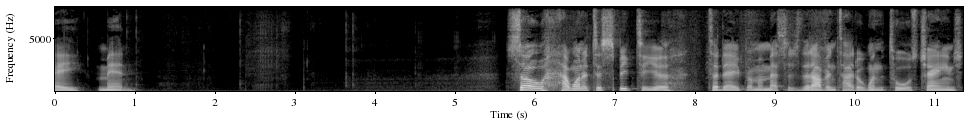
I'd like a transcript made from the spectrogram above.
Amen. So, I wanted to speak to you today from a message that I've entitled When the Tools Change.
